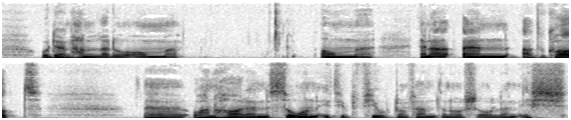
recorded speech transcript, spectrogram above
Och den handlar då om, om en, en advokat eh, och han har en son i typ 14-15 års åldern ish.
